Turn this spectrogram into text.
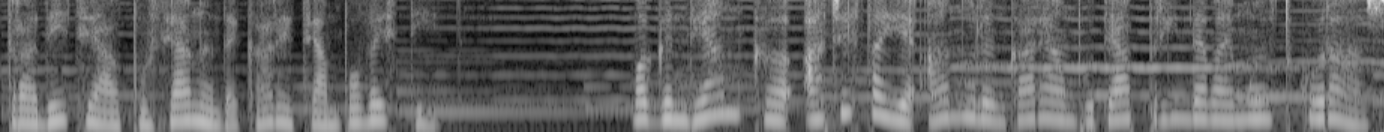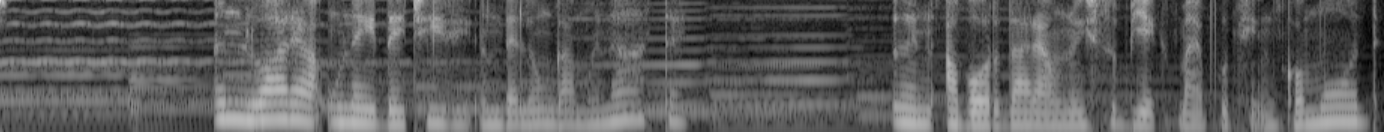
tradiția apuseană de care ți-am povestit, mă gândeam că acesta e anul în care am putea prinde mai mult curaj în luarea unei decizii îndelung amânate, în abordarea unui subiect mai puțin comod,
